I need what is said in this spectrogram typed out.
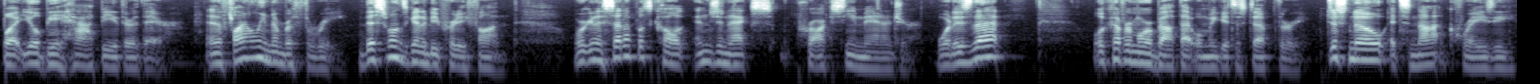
but you'll be happy they're there. And finally, number three. This one's gonna be pretty fun. We're gonna set up what's called Nginx Proxy Manager. What is that? We'll cover more about that when we get to step three. Just know it's not crazy.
